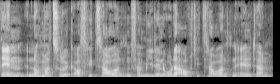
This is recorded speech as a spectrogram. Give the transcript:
Denn nochmal zurück auf die trauernden Familien oder auch die trauernden Eltern.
